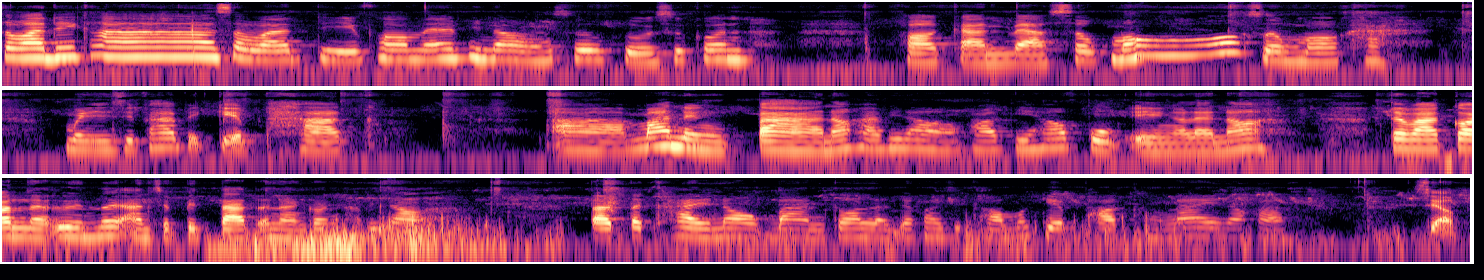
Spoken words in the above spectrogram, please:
สวัสดีค่ะ สวัสดีพ่อแม่พี่น้องสุขุสุกคนพอกันแบบสกมกสกมกค่ะมือนี้สิพาไปเก็บผักอ่ามาหนึ่งป่าเนาะค่ะพี่น้องผักที่เฮาปลูกเองอะไรเนาะแต่ว่าก่อนละอื่นเลยอันจะไปตัดอันนั้นก่อนค่ะพี่น้องตัดตะไคร่นอกบานก่อนแล้วจะค่อยจะเขามาเก็บผักข้างในเนาะค่ะเสียเอาไป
